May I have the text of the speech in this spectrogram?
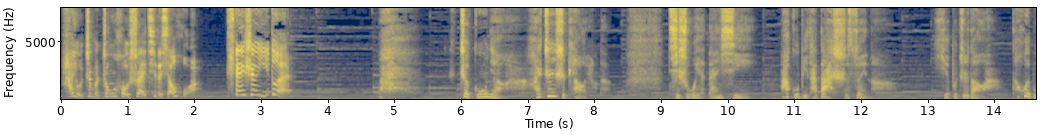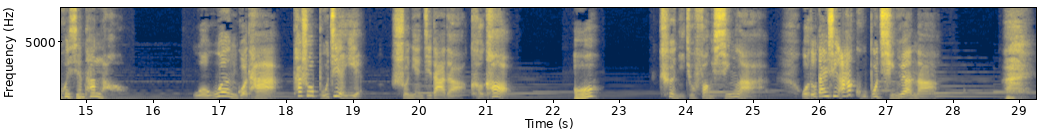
还有这么忠厚帅气的小伙，天生一对。哎，这姑娘啊，还真是漂亮的。其实我也担心。阿古比她大十岁呢，也不知道啊，她会不会嫌她老？我问过她，她说不介意，说年纪大的可靠。哦，这你就放心了，我都担心阿古不情愿呢。唉，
